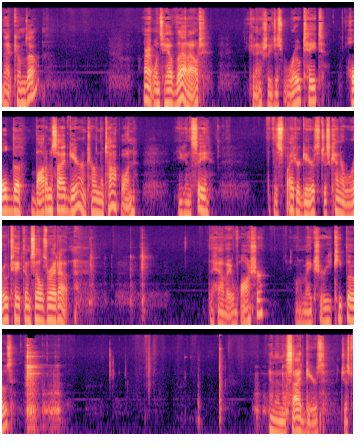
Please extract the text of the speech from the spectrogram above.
That comes out. Alright, once you have that out, can actually just rotate hold the bottom side gear and turn the top one, you can see that the spider gears just kind of rotate themselves right out. They have a washer. You want to make sure you keep those. And then the side gears just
